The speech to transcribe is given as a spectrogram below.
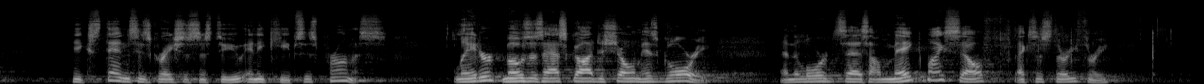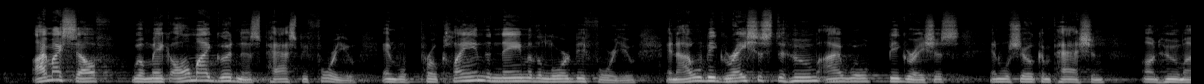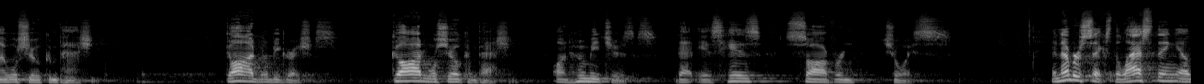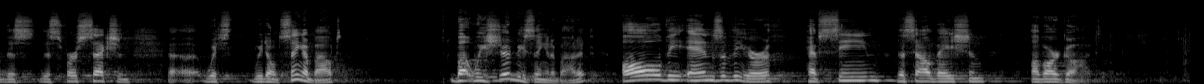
He extends his graciousness to you and he keeps his promise. Later, Moses asked God to show him his glory. And the Lord says, I'll make myself, Exodus 33, I myself will make all my goodness pass before you, and will proclaim the name of the Lord before you. And I will be gracious to whom I will be gracious, and will show compassion on whom I will show compassion. God will be gracious. God will show compassion on whom he chooses. That is his sovereign choice. And number six, the last thing of this, this first section, uh, which we don't sing about, but we should be singing about it, all the ends of the earth have seen the salvation of our God.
